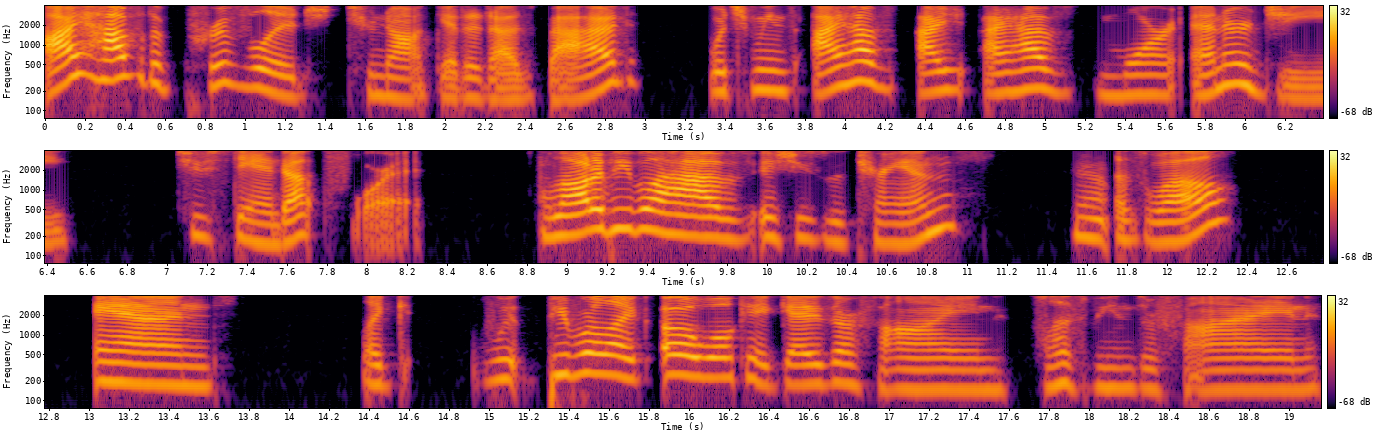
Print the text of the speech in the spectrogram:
i have the privilege to not get it as bad which means i have i i have more energy to stand up for it. A lot of people have issues with trans Yeah. as well. And like people are like oh well okay gays are fine lesbians are fine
